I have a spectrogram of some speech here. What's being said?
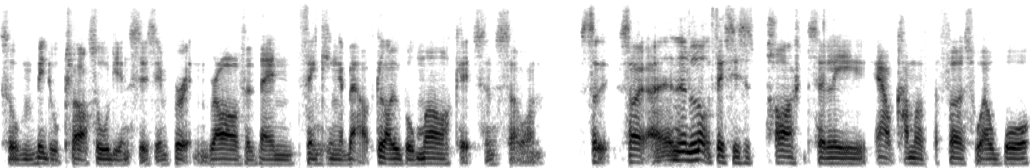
sort of middle class audiences in Britain rather than thinking about global markets and so on. So, so, and a lot of this is partly outcome of the First World War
